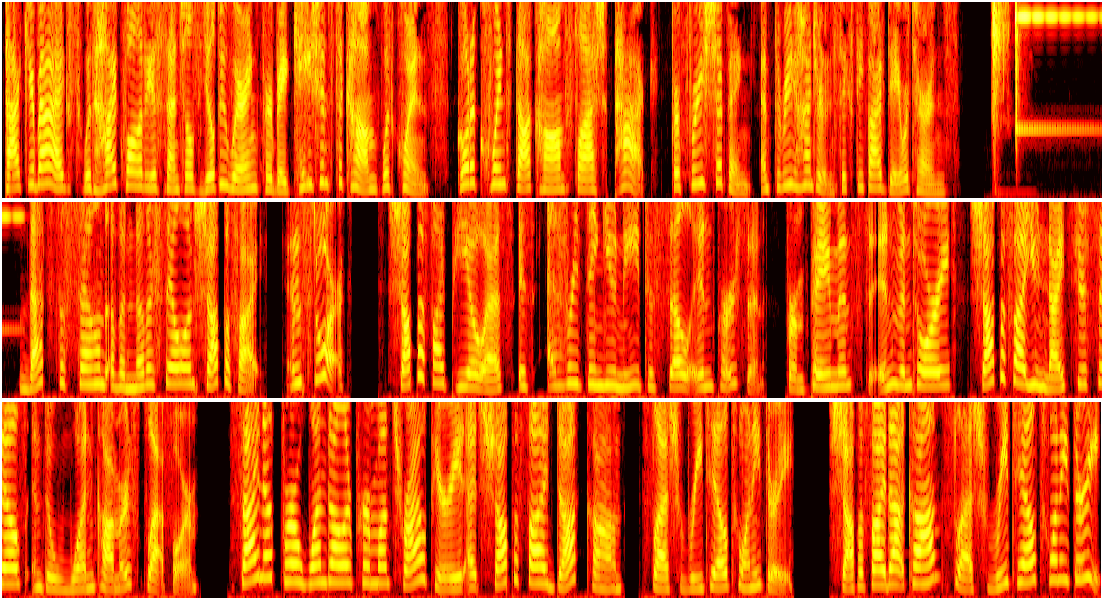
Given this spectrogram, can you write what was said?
Pack your bags with high-quality essentials you'll be wearing for vacations to come with Quince. Go to quince.com slash pack for free shipping and 365-day returns. That's the sound of another sale on Shopify in store. Shopify POS is everything you need to sell in person. From payments to inventory, Shopify unites your sales into one commerce platform. Sign up for a $1 per month trial period at shopify.com slash retail23. Shopify.com slash retail23.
